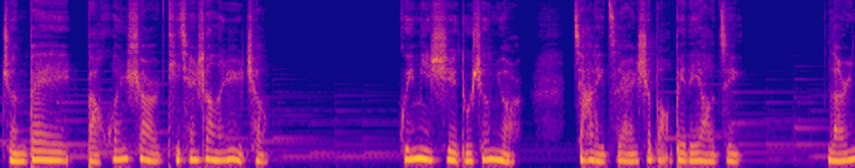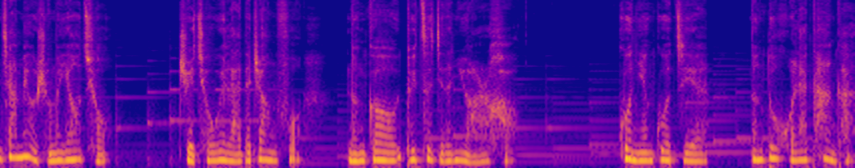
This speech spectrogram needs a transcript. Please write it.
准备把婚事儿提前上了日程。闺蜜是独生女儿，家里自然是宝贝的要紧。老人家没有什么要求，只求未来的丈夫能够对自己的女儿好，过年过节能多回来看看，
